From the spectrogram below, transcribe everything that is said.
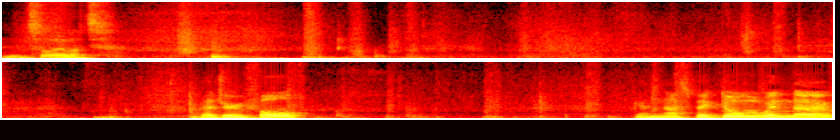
and toilet. Bedroom four. Again, nice big dormer window.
